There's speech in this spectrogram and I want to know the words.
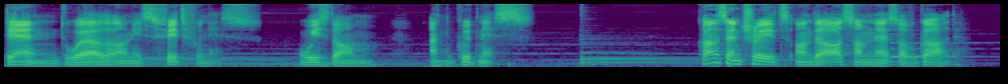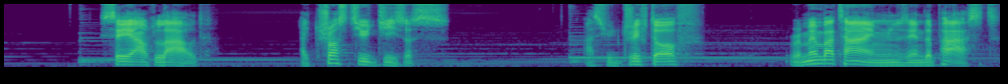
Then dwell on His faithfulness, wisdom, and goodness. Concentrate on the awesomeness of God. Say out loud, I trust you, Jesus as you drift off, remember times in the past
